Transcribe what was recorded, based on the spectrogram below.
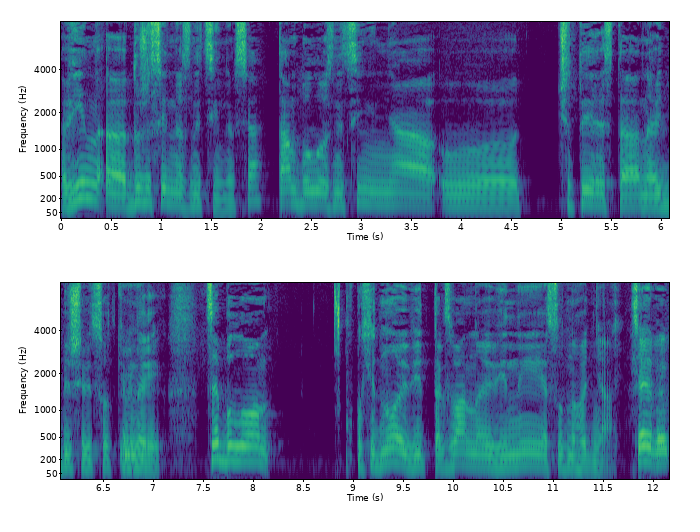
Він е, дуже сильно знецінився. Там було знецінення у 400, навіть більше відсотків на рік. Це було похідною від так званої війни судного дня. Це ви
